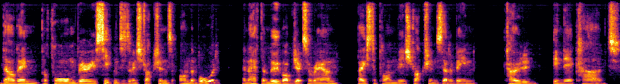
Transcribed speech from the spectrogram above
they'll then perform various sequences of instructions on the board and they have to move objects around based upon the instructions that have been coded in their cards.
